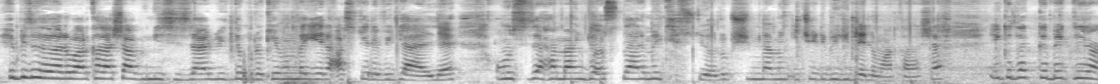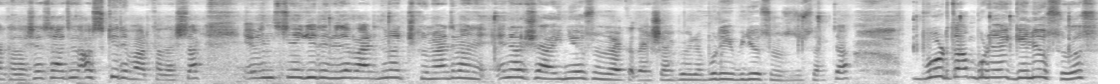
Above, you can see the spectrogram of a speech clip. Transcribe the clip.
Hepinize merhaba arkadaşlar. Bugün sizler birlikte Brokeman'da yeni asker evi geldi. Onu size hemen göstermek istiyorum. Şimdi hemen içeri bir gidelim arkadaşlar. İki dakika bekleyin arkadaşlar. Zaten asker evi arkadaşlar. Evin içine girdiğimizde merdiven çıkıyor. Merdivenle en aşağı iniyorsunuz arkadaşlar. Böyle burayı biliyorsunuzdur zaten. Buradan buraya geliyorsunuz.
